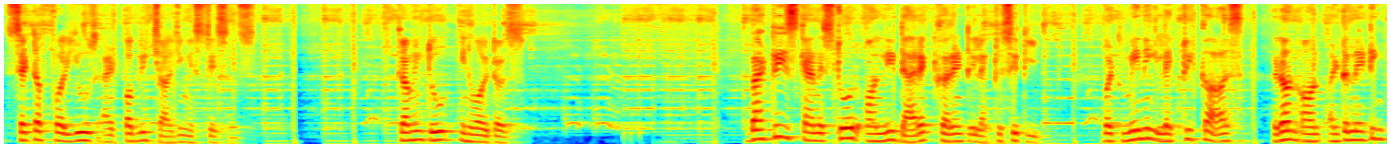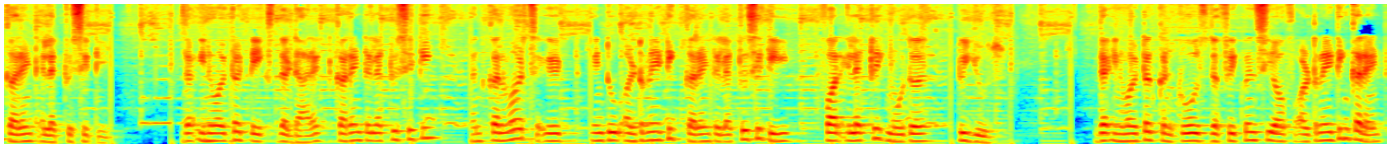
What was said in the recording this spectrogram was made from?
set up for use at public charging stations. Coming to inverters. Batteries can store only direct current electricity, but many electric cars run on alternating current electricity. The inverter takes the direct current electricity and converts it into alternating current electricity for electric motor to use. The inverter controls the frequency of alternating current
